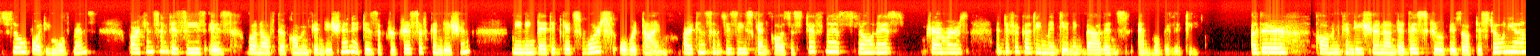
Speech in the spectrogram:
slow body movements, Parkinson disease is one of the common condition. It is a progressive condition, meaning that it gets worse over time. Parkinson's disease can cause stiffness, slowness, tremors, and difficulty in maintaining balance and mobility. Other common condition under this group is of dystonia.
